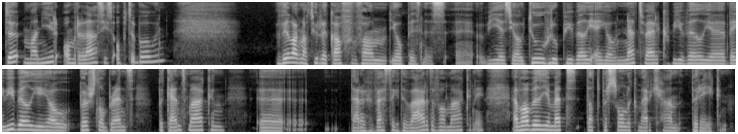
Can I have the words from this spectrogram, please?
de manier om relaties op te bouwen. Veel lang natuurlijk af van jouw business. Uh, wie is jouw doelgroep? Wie wil je in jouw netwerk? Wie wil je, bij wie wil je jouw personal brand bekendmaken? Uh, daar een gevestigde waarde van maken. Hè? En wat wil je met dat persoonlijk merk gaan bereiken?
